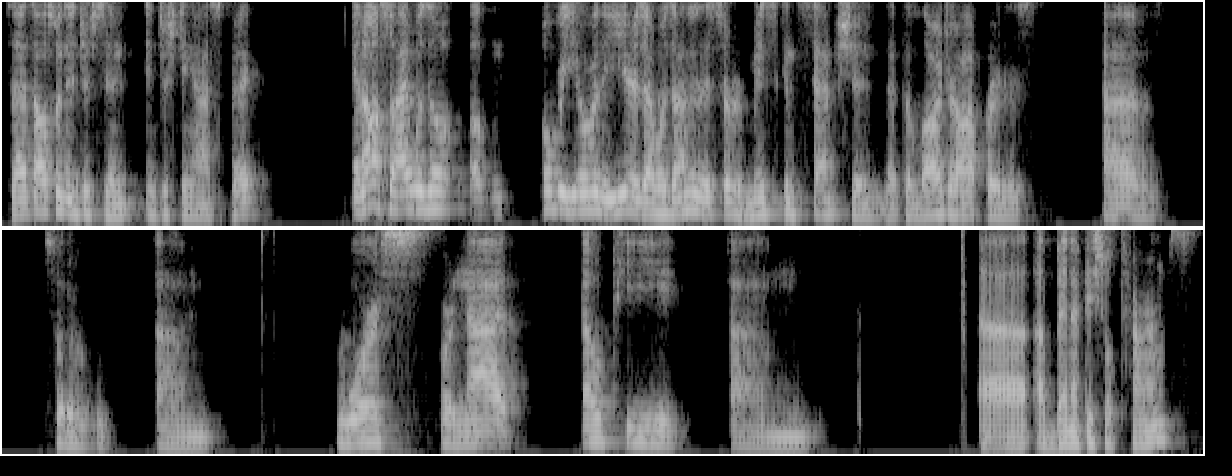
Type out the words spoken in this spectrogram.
So that's also an interesting, interesting aspect. And also, I was over over the years, I was under this sort of misconception that the larger operators have sort of um, worse or not LP um, uh, a beneficial terms.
